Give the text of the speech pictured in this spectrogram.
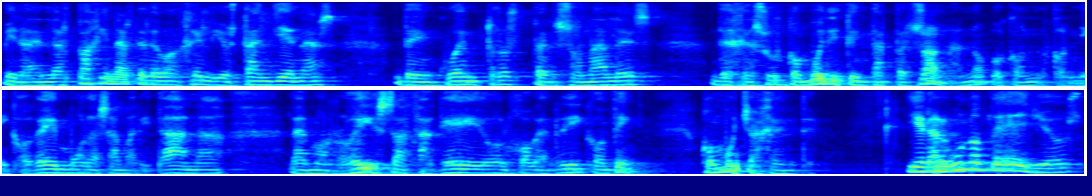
Mira, en las páginas del Evangelio están llenas de encuentros personales de Jesús con muy distintas personas, ¿no? Pues con, con Nicodemo, la samaritana, la hemorroísa, Zaqueo, el joven rico, en fin, con mucha gente. Y en algunos de ellos,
